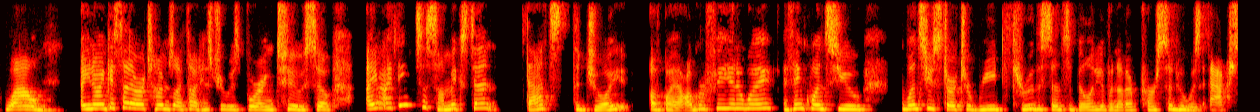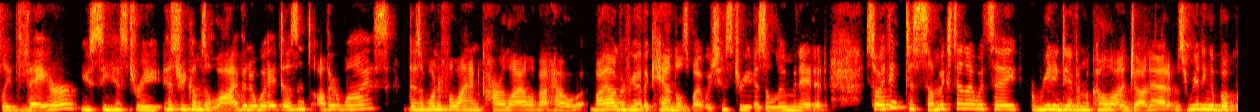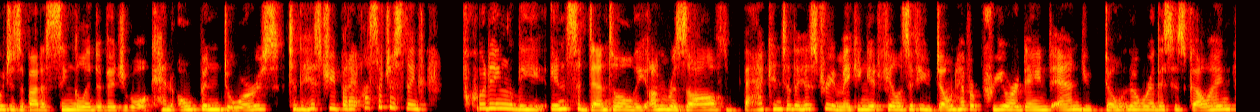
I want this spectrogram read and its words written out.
Wow. You know, I guess there are times I thought history was boring too. So I, I think to some extent, that's the joy of biography in a way. I think once you once you start to read through the sensibility of another person who was actually there, you see history history comes alive in a way it doesn't otherwise. There's a wonderful line in Carlyle about how biography are the candles by which history is illuminated. So I think to some extent I would say reading David McCullough and John Adams, reading a book which is about a single individual can open doors to the history, but I also just think putting the incidental, the unresolved back into the history, making it feel as if you don't have a preordained end, you don't know where this is going,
